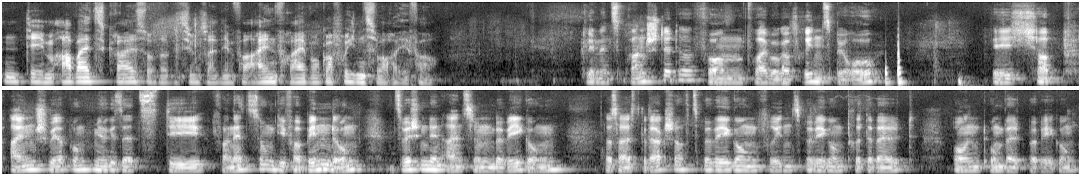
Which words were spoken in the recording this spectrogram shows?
dem Arbeitskreis oder beziehungsweise dem Verein Freiburger Friedenswoche e.V. Clemens Brandstätter vom Freiburger Friedensbüro. Ich habe einen Schwerpunkt mir gesetzt, die Vernetzung, die Verbindung zwischen den einzelnen Bewegungen, das heißt Gewerkschaftsbewegung, Friedensbewegung, Dritte Welt und Umweltbewegung.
